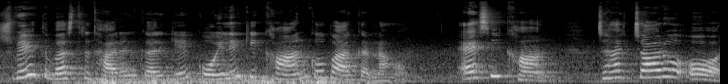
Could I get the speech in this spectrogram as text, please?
श्वेत वस्त्र धारण करके कोयले की खान को पार करना हो। ऐसी खान, जहाँ चारों ओर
